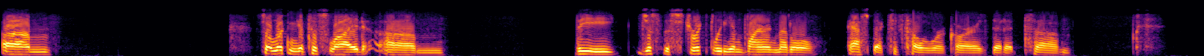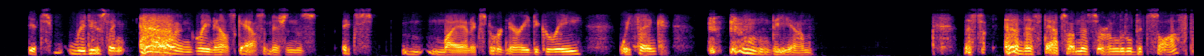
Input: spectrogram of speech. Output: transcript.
Um, so looking at this slide, um, the just the strictly environmental aspects of telework are that it um, it's reducing greenhouse gas emissions by an extraordinary degree. We think the, um, the the stats on this are a little bit soft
